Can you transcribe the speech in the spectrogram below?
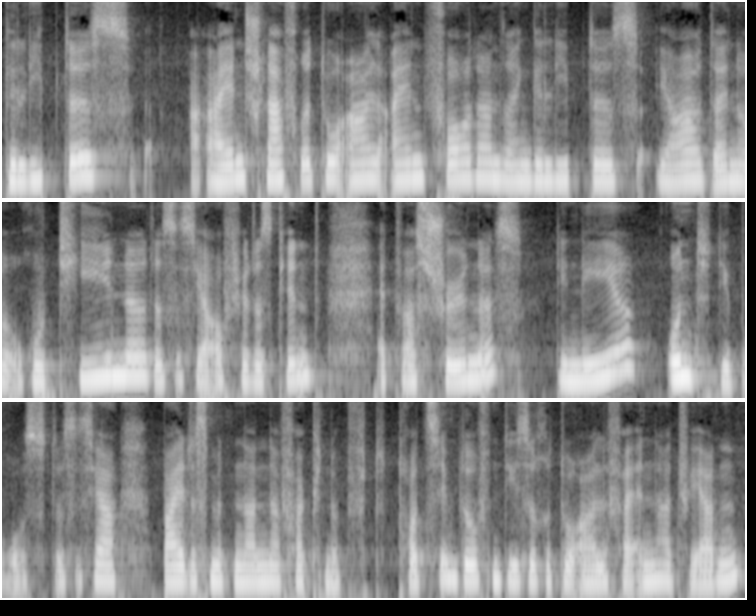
geliebtes Einschlafritual einfordern, sein geliebtes, ja, seine Routine. Das ist ja auch für das Kind etwas Schönes, die Nähe und die Brust. Das ist ja beides miteinander verknüpft. Trotzdem dürfen diese Rituale verändert werden.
